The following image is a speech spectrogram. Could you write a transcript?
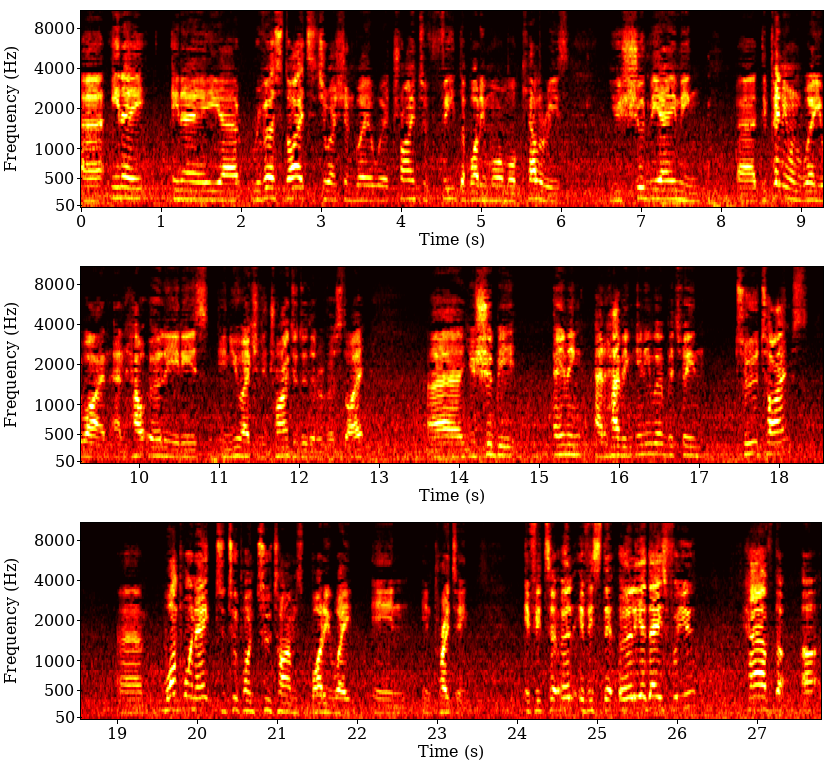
Uh, in a in a uh, reverse diet situation where we're trying to feed the body more and more calories, you should be aiming, uh, depending on where you are and, and, how early it is in you actually trying to do the reverse diet, uh, you should be aiming at having anywhere between two times um, 1.8 to 2.2 times body weight in in protein. If it's if it's the earlier days for you, have the uh,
